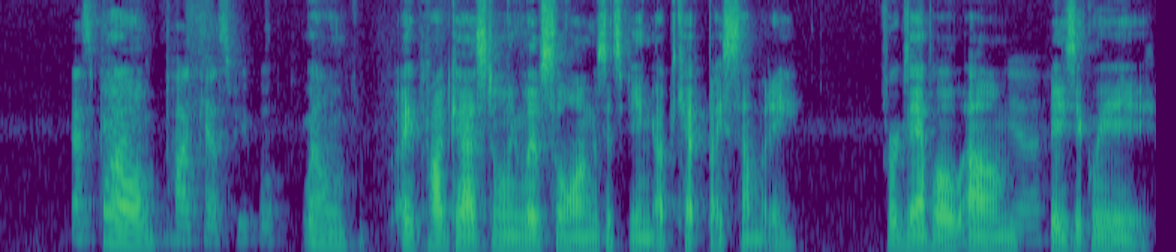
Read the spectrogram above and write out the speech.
As pod- Well- podcast people. Well, a podcast only lives so long as it's being upkept by somebody. For example, um, Yeah. basically,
